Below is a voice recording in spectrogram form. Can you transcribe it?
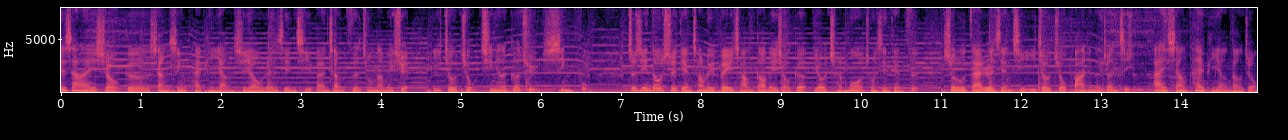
接下来一首歌《伤心太平洋》是由任贤齐翻唱自中岛美雪一九九七年的歌曲《幸福》，至今都是点唱率非常高的一首歌。由陈默重新填词，收录在任贤齐一九九八年的专辑《爱像太平洋》当中。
